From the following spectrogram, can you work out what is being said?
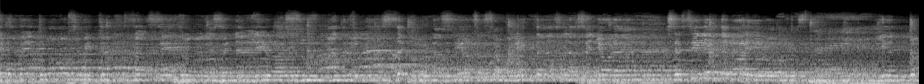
este momento vamos a invitarles al centro del escenario a sus madrinas de coronación, sus abuelitas, la señora Cecilia Tenorio. Y entonces,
